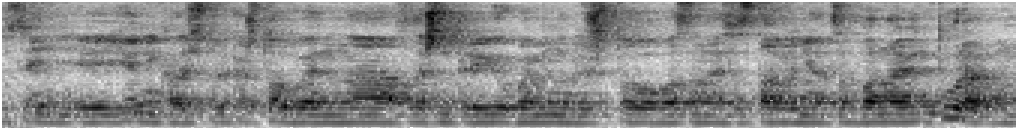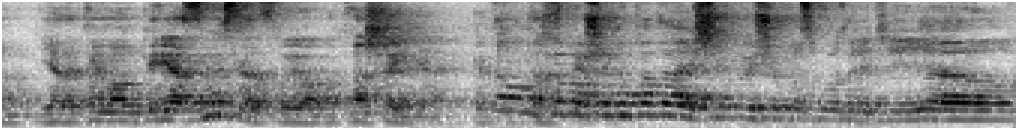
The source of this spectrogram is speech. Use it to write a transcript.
Евгений Э, Юрий Николаевич, только что вы на флеш-интервью упомянули, что в основной состав вернется Бонавентура. Он, я так понимаю, он переосмыслил свое отношение к Да, он каким-то хороший нападающий, вы еще посмотрите. Я,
